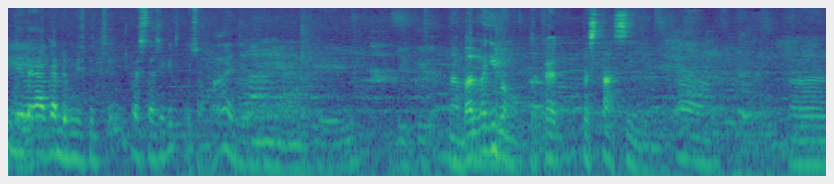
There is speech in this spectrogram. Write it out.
nilai akademis kecil, prestasi kecil ya sama aja. Nah balik lagi bang terkait prestasi. Nah, Eh,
